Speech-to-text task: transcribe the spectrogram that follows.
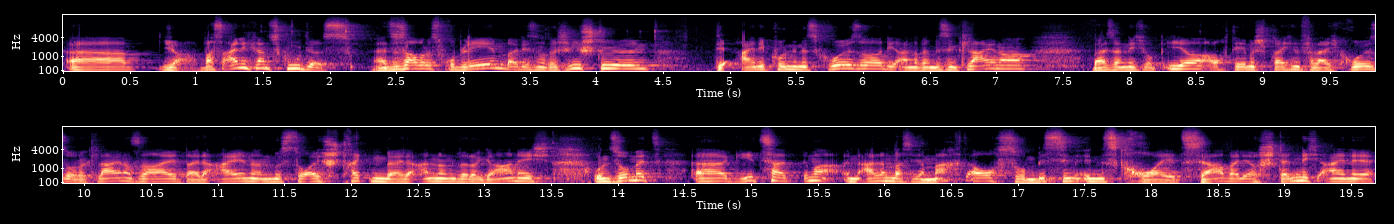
äh, ja, was eigentlich ganz gut ist. Jetzt ist aber das Problem bei diesen Regiestühlen, die eine Kundin ist größer, die andere ein bisschen kleiner. Weiß ja nicht, ob ihr auch dementsprechend vielleicht größer oder kleiner seid. Bei der einen müsst ihr euch strecken, bei der anderen wieder gar nicht. Und somit äh, geht es halt immer in allem, was ihr macht, auch so ein bisschen ins Kreuz, ja, weil ihr ständig eine,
